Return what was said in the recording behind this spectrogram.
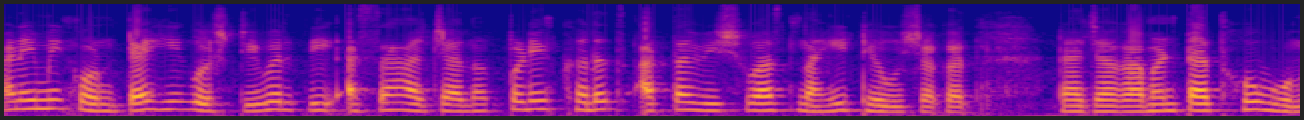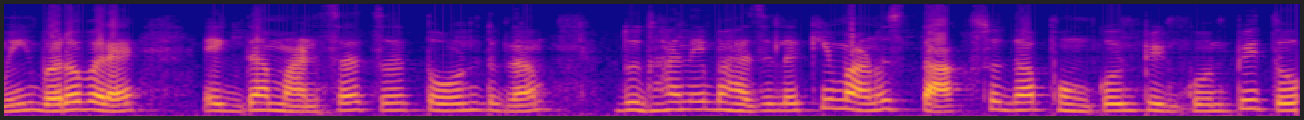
आणि मी कोणत्याही गोष्टीवरती असा अचानकपणे खरंच आता विश्वास नाही ठेवू शकत. राजा का म्हणतात हो भूमी बरोबर आहे. एकदा माणसाचं तोंडनं दुधाने भाजलं की माणूस ताकसुद्धा फुंकून पिंकून पितो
